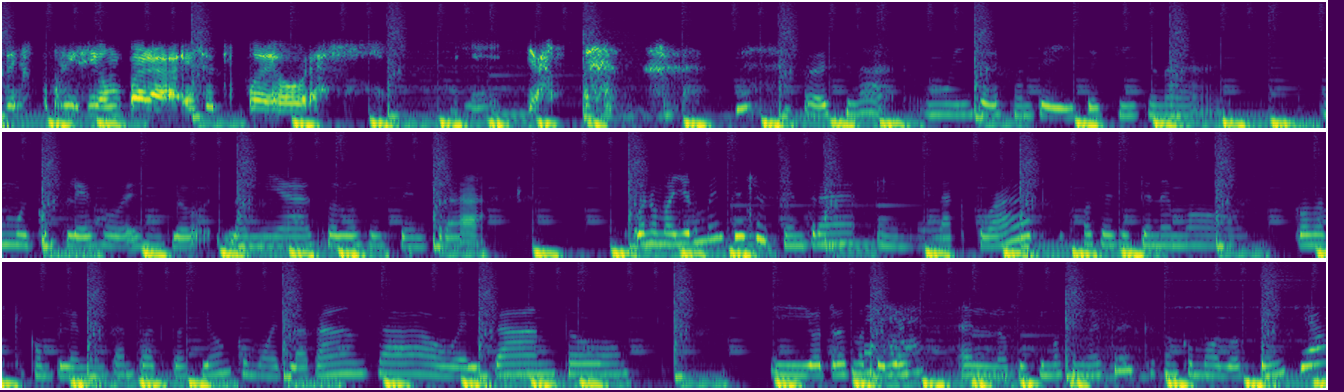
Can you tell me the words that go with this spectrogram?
de exposición para ese tipo de obras. Y ya suena muy interesante y pues sí suena muy complejo. Por ejemplo la mía solo se centra bueno mayormente se centra en el actuar. O sea si tenemos cosas que complementan tu actuación como es la danza o el canto y otras materias en los últimos semestres que son como docencia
